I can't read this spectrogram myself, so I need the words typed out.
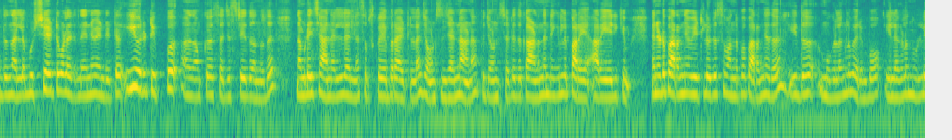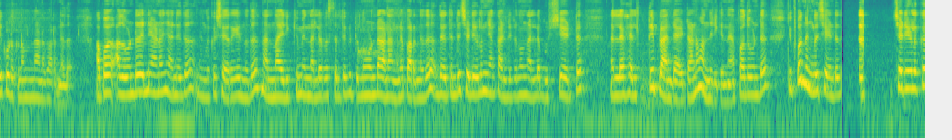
ഇത് നല്ല ബുഷിയായിട്ട് വളരുന്നതിന് വേണ്ടിയിട്ട് ഈ ഒരു ടിപ്പ് നമുക്ക് സജസ്റ്റ് ചെയ്ത് തന്നത് നമ്മുടെ ഈ ചാനലിൽ തന്നെ സബ്സ്ക്രൈബർ ആയിട്ടുള്ള ജോൺസൺ ചേട്ടനാണ്. അപ്പോൾ ജോൺസൺ ചേട്ടൻ ഇത് കാണുന്നുണ്ടെങ്കിൽ പറയാ അറിയായിരിക്കും. എന്നോട് പറഞ്ഞു വീട്ടിലൊരു ദിവസം വന്നപ്പോൾ പറഞ്ഞത് ഇത് മുകളങ്ങൾ വരുമ്പോൾ ഇലകൾ നുള്ളി കൊടുക്കണം എന്നാണ് പറഞ്ഞത്. അപ്പോൾ അതുകൊണ്ട് തന്നെയാണ് ഞാനിത് നിങ്ങൾക്ക് ഷെയർ ചെയ്യുന്നത്. നന്നായിരിക്കും നല്ല റിസൾട്ട് കിട്ടുന്നതുകൊണ്ടാണ് അങ്ങനെ പറഞ്ഞത്. അദ്ദേഹത്തിന്റെ ചെടികളും ഞാൻ കണ്ടിരുന്നു. നല്ല ബുഷിയായിട്ട് നല്ല ഹെൽത്തി പ്ലാന്റ് ആയിട്ടാണ് വന്നിരിക്കുന്നത്. അപ്പോൾ അതുകൊണ്ട് ഇപ്പോൾ നിങ്ങൾ ചെയ്യേണ്ടത് ചെടികൾക്ക്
